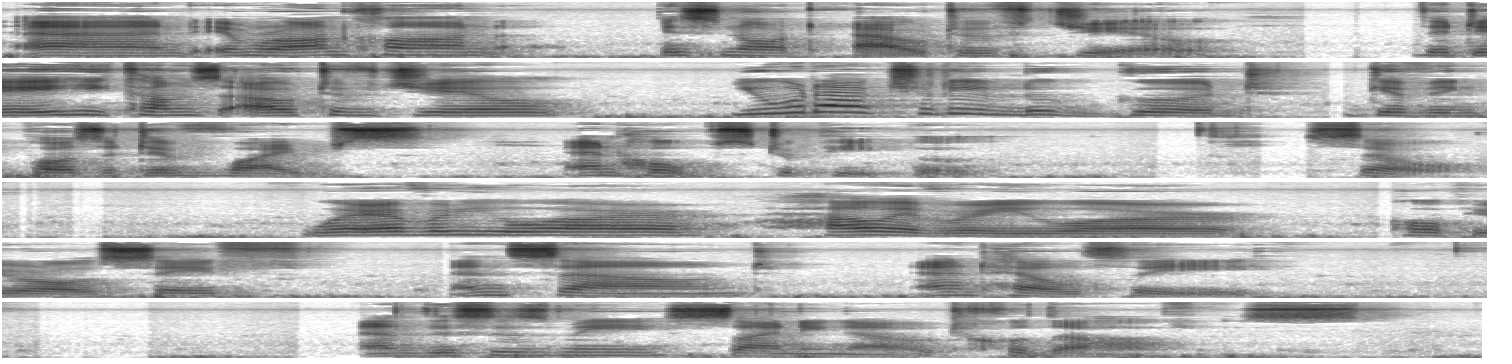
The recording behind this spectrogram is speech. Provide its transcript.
and Imran Khan is not out of jail. The day he comes out of jail, you would actually look good giving positive vibes and hopes to people. So, wherever you are, however you are, hope you're all safe and sound and healthy. And this is me signing out. Khuda Hafiz.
